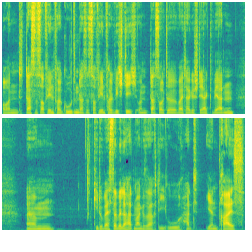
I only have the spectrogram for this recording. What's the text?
Und das ist auf jeden Fall gut und das ist auf jeden Fall wichtig und das sollte weiter gestärkt werden. Ähm, Guido Westerwelle hat mal gesagt, die EU hat ihren Preis,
